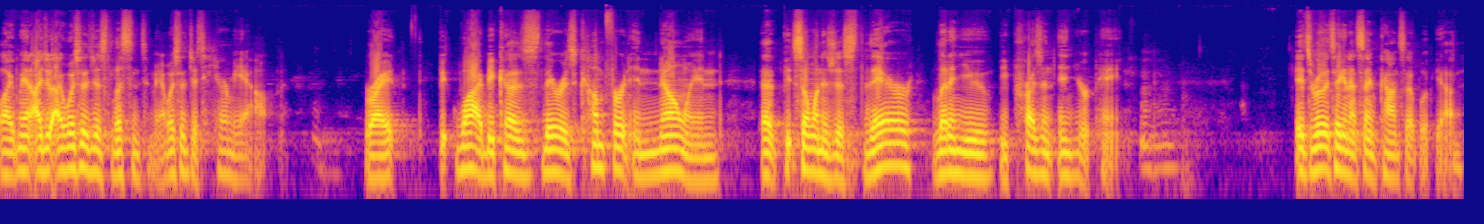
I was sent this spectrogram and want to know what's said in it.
like man i, I wish they'd just listen to me i wish they'd just hear me out right Why? Because there is comfort in knowing that someone is just there, letting you be present in your pain. Mm-hmm. It's really taking that same concept with God.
